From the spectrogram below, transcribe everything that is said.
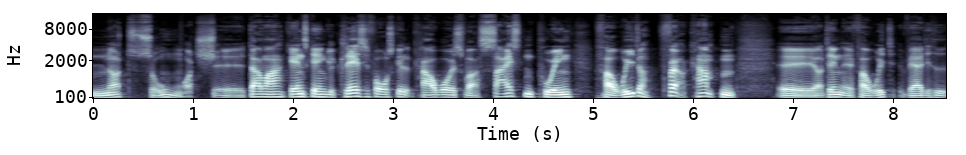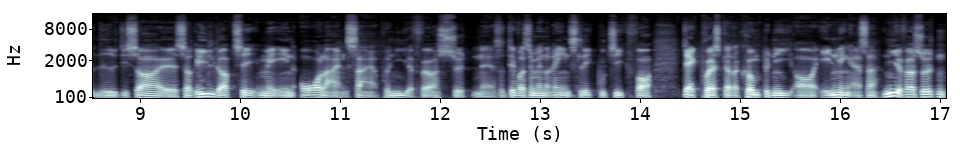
not so much. Øh, Der var ganske enkelt klasseforskel. Cowboys var 16 point favoritter før kampen, øh, og den øh, favoritværdighed levede de så, øh, så rigeligt op til med en overlegen sejr på 49-17. Altså, det var simpelthen en ren slikbutik for Dak Prescott og company og Ending. Altså 49-17.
